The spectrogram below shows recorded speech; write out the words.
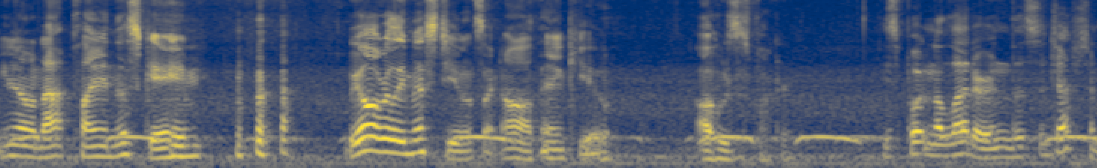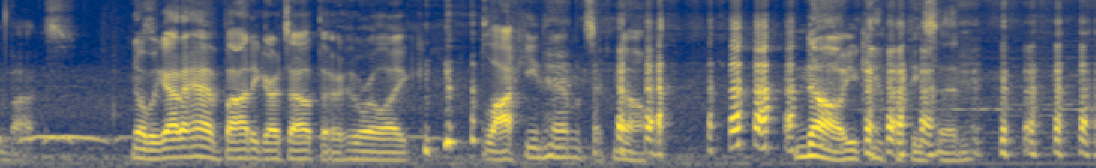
you know, not playing this game. we all really missed you. It's like, oh, thank you. Oh, who's this fucker? He's putting a letter in the suggestion box. No, we gotta have bodyguards out there who are like blocking him. It's like, no, no, you can't put these in.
